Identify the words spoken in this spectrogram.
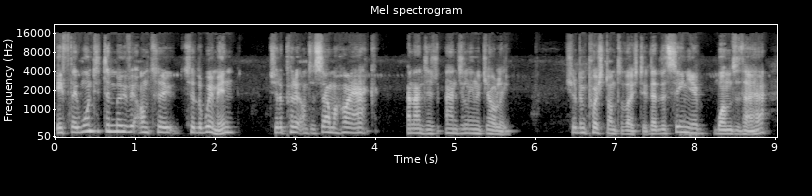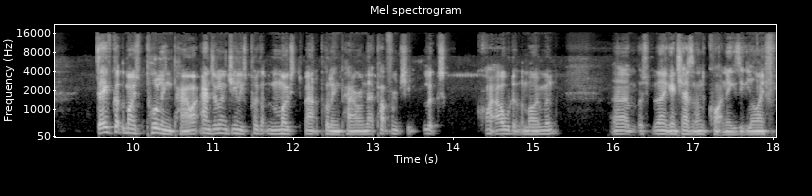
If they wanted to move it onto to the women, should have put it onto Salma Hayek and Ange- Angelina Jolie. Should have been pushed onto those two. They're the senior ones there they've got the most pulling power. Angelina Jolie's got the most amount of pulling power on there, apart from she looks quite old at the moment. Um, but then again, she hasn't had quite an easy life.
